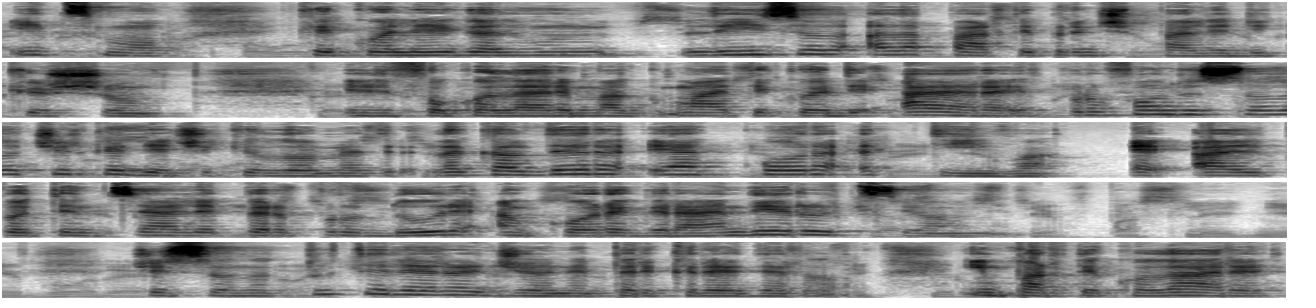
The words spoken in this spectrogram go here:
istmo che collega l'isola alla parte principale di Kyushu. Il focolare magmatico di Aira è profondo solo circa 10 km. La caldera è ancora attiva e ha il potenziale per produrre ancora grandi eruzioni. Ci sono tutte le ragioni per crederlo. In particolare,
